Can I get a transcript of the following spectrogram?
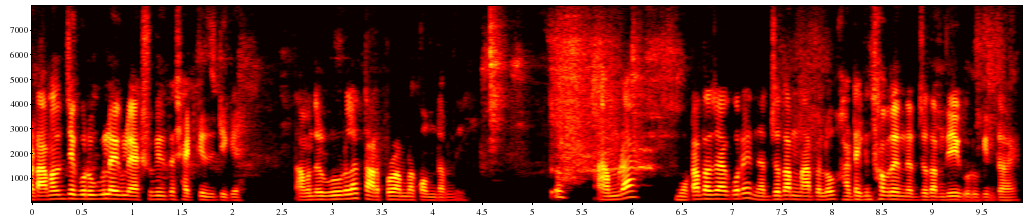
বাট আমাদের যে গরুগুলো, এগুলো একশো কেজিতে ষাট কেজি টিকে। আমাদের গরুগুলো তারপর আমরা কম দাম নিই। তো আমরা মোটা তাজা করে ন্যায্য দাম না পেলেও হাটে কিন্তু আমাদের ন্যায্য দাম দিয়ে গরু কিনতে হয়।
